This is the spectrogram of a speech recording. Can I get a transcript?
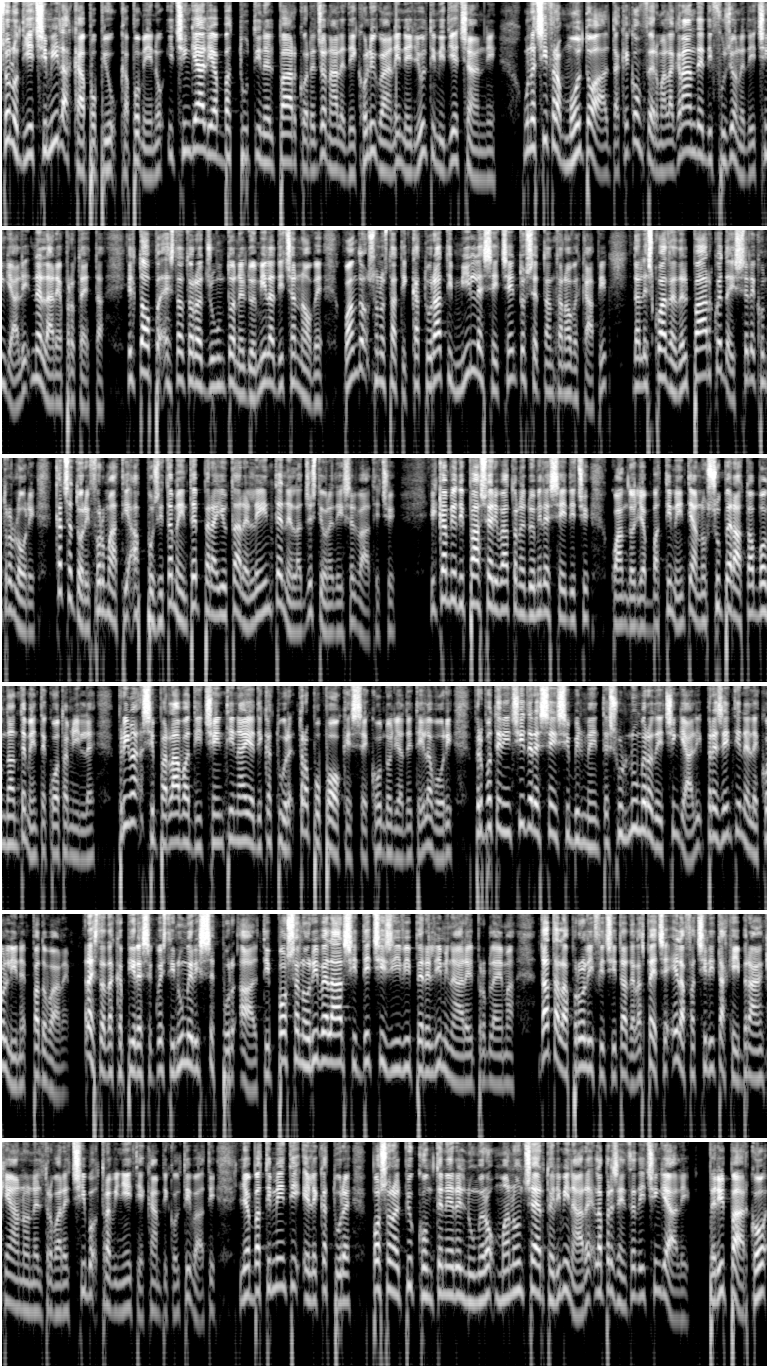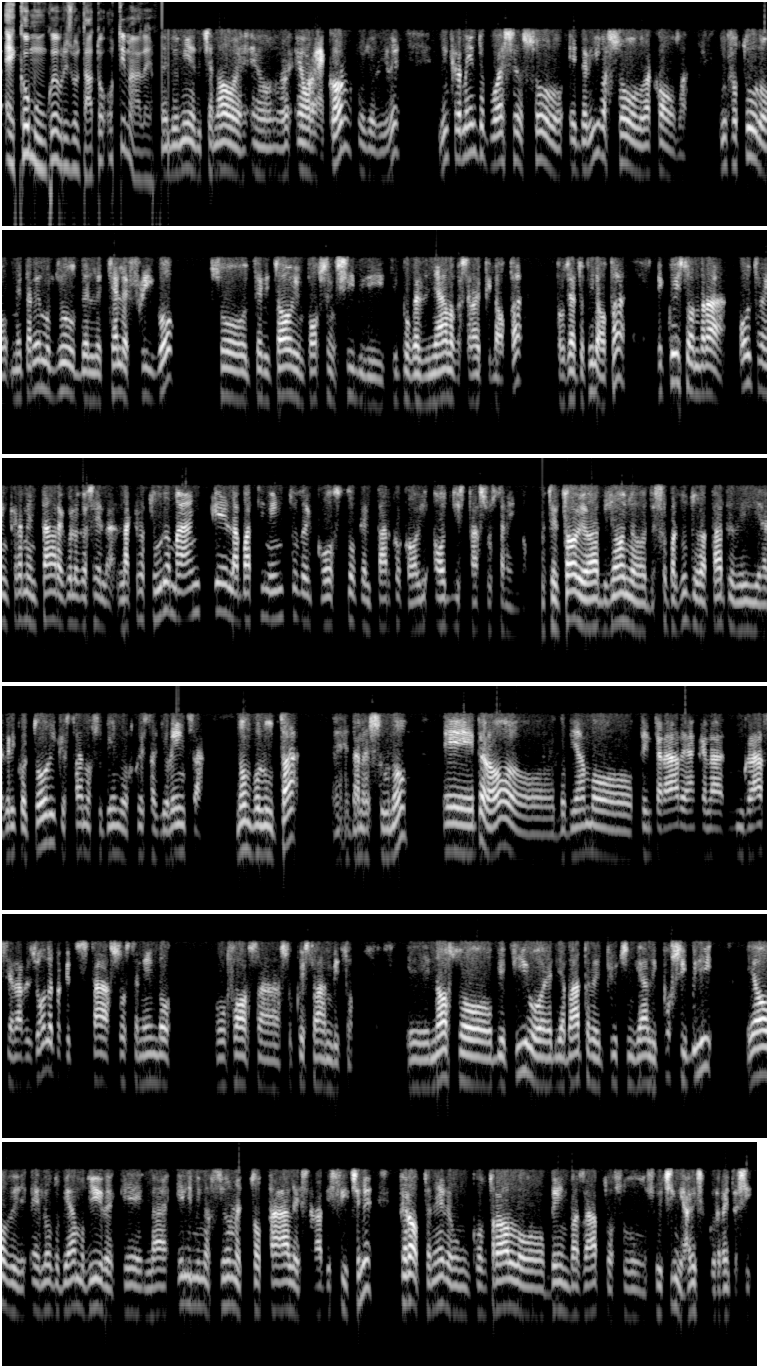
Sono 10.000 capo più, capo meno i cinghiali abbattuti nel parco regionale dei Coliugani negli ultimi dieci anni, una cifra molto alta che conferma la grande diffusione dei cinghiali nell'area protetta. Il top è stato raggiunto nel 2019, quando sono stati catturati 1.679 capi dalle squadre del parco e dai selecontrollori, cacciatori formati appositamente per aiutare l'ente nella gestione dei selvatici. Il cambio di passo è arrivato nel 2016, quando gli abbattimenti hanno superato abbondantemente quota 1000 Prima si parlava di centinaia di catture, troppo poche secondo gli addetti ai lavori, per poter incidere sensibilmente sul numero dei cinghiali presenti nelle colline padovane. Resta da capire se questi numeri, seppur alti, possano rivelarsi decisivi per eliminare il problema. Data la prolificità della specie e la facilità che i branchi hanno nel trovare cibo tra vigneti e campi coltivati, gli abbattimenti e le catture possono al più contenere il numero, ma non certo eliminare la presenza dei cinghiali. Per il parco è comunque un risultato ottimale. Nel 2019 è un, è un record, voglio dire. L'incremento può essere solo e deriva solo da cosa? In futuro metteremo giù delle celle frigo su territori un po' sensibili tipo Gazignano che sarà il pilota, progetto pilota, e questo andrà oltre a incrementare quello che sia la, la creatura, ma anche l'abbattimento del costo che il Parco Colli oggi sta sostenendo. Il territorio ha bisogno, soprattutto da parte degli agricoltori che stanno subendo questa violenza non voluta eh, da nessuno, e però dobbiamo temperare anche la, grazie alla Regione perché ci sta sostenendo con forza su questo ambito. Il nostro obiettivo è di abbattere i più cinghiali possibili è ovvio e lo dobbiamo dire che l'eliminazione totale sarà difficile, però ottenere un controllo ben basato su, sui cinghiali sicuramente sì.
